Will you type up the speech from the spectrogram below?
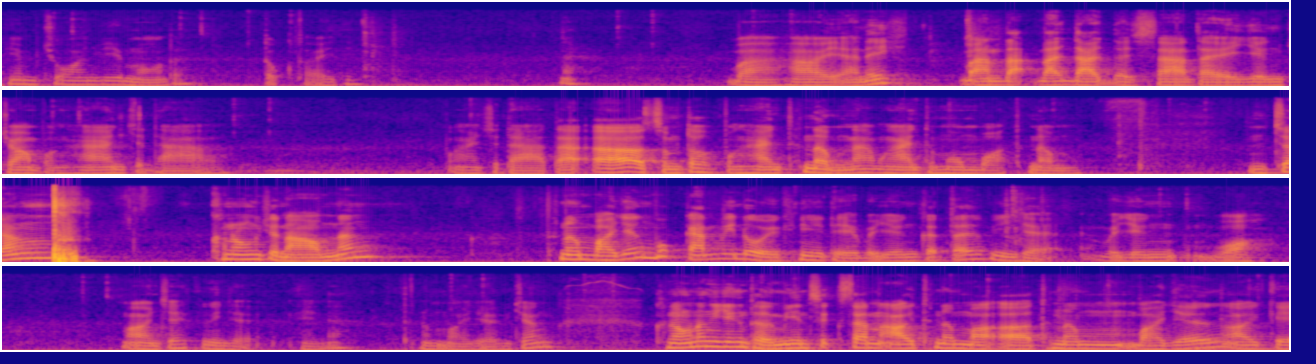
ខ្ញុំជួញវាហ្មងទៅទុកទៅអីទេណាបាទហើយអានេះបានដាក់ដាច់ដាច់ដោយសារតែយើងចង់បង្ហាញចដាបង្ហាញចដាតើអឺសំទោសបង្ហាញធ្នឹមណាបង្ហាញទំហំរបស់ធ្នឹមអញ្ចឹងក្នុងចំណោមហ្នឹងធ្នឹមរបស់យើងមុខកាន់វាដូចគ្នាទេបើយើងគិតទៅវាចេះបើយើងវាស់មកអញ្ចេះគឺចេះនេះណាធ្នឹមរបស់យើងអញ្ចឹង ក្នុងហ្នឹងយើងត្រូវមាន section ឲ្យធ្នឹមធ្នឹមរបស់យើងឲ្យគេ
